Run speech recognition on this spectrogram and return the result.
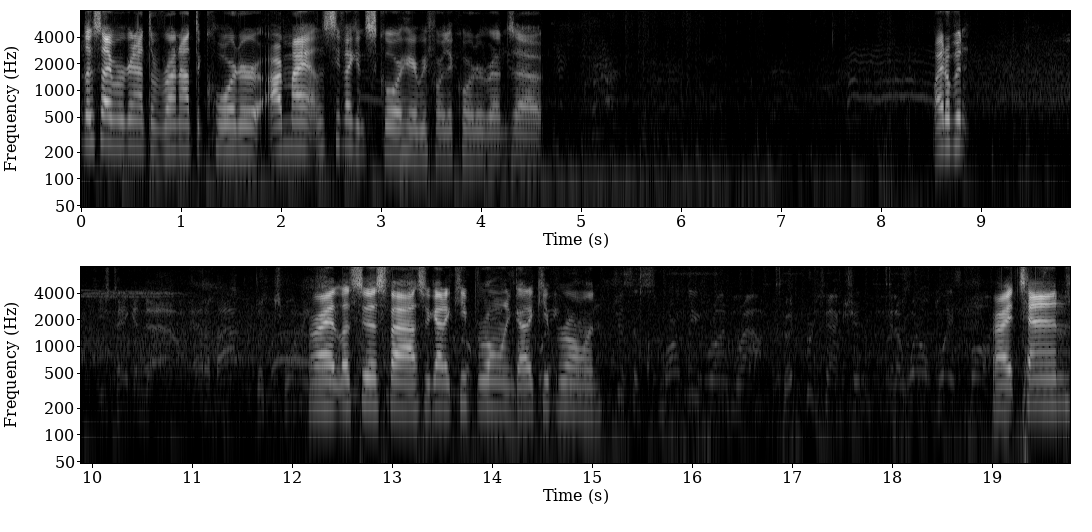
Looks like we're going to have to run out the quarter. I might, let's see if I can score here before the quarter runs out. Wide open. All right, let's do this fast. We got to keep rolling. Got to keep rolling. All right, 10,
